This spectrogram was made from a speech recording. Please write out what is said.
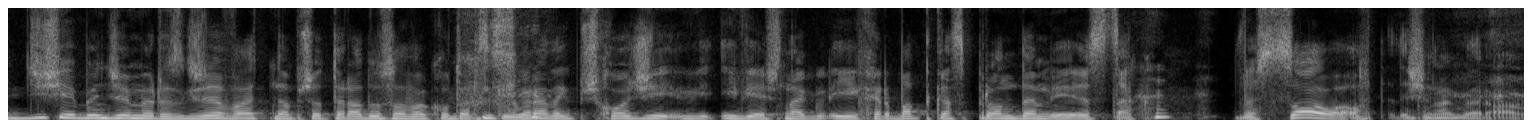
dzisiaj będziemy rozgrzewać na przykład Radosława Kotarskiego. Radek przychodzi i, i wiesz, nagle, i herbatka z prądem i jest tak wesoło, wtedy się nagle robi.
